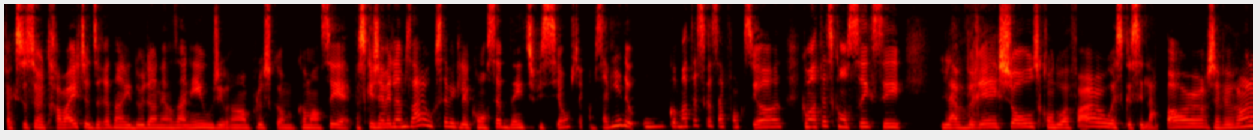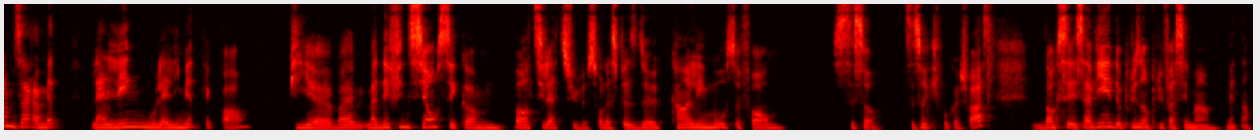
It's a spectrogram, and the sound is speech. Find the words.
Fait que ça, c'est un travail, je te dirais, dans les deux dernières années où j'ai vraiment plus comme commencé, parce que j'avais de la misère aussi avec le concept d'intuition. J'étais comme, ça vient de où? Comment est-ce que ça fonctionne? Comment est-ce qu'on sait que c'est la vraie chose qu'on doit faire ou est-ce que c'est de la peur? J'avais vraiment la misère à mettre la ligne ou la limite quelque part. Puis euh, ben, ma définition, c'est comme bâti là-dessus, là, sur l'espèce de quand les mots se forment, c'est ça. C'est ça qu'il faut que je fasse. Donc, ça vient de plus en plus facilement maintenant.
